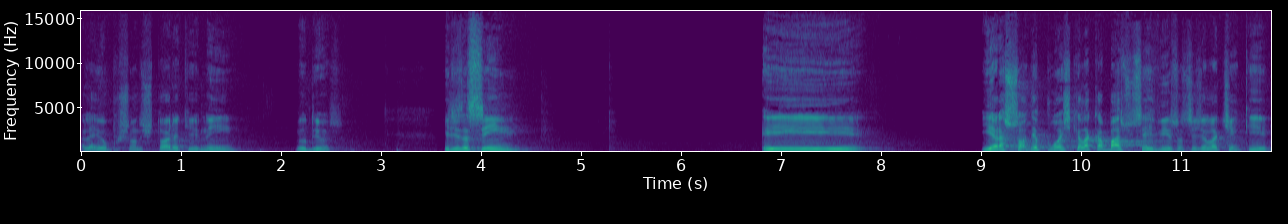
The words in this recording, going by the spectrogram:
Olha eu puxando história que nem. Meu Deus. E diz assim. E, e era só depois que ela acabasse o serviço, ou seja, ela tinha que.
